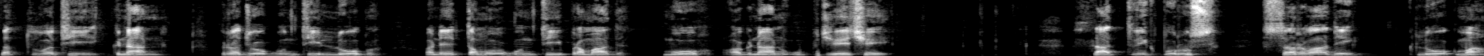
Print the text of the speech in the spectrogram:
સત્વથી જ્ઞાન, રજોગુણથી લોભ અને તમોગુણથી પ્રમાદ મોહ, અજ્ઞાન ઉપજે છે. સાત્વિક પુરુષ સર્વાધિક લોકમાં,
